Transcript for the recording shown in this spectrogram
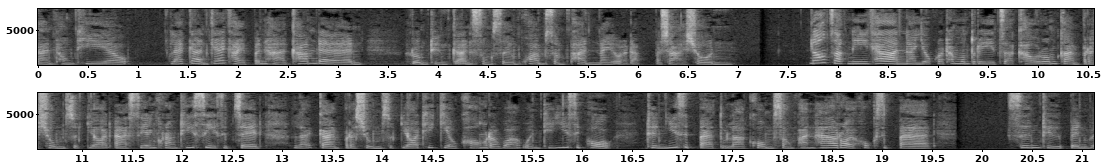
การท่องเที่ยว และการแก้ไขปัญหาข้ามแดน รวมถึงการส่งเสริมความสัมพันธ์ในระดับประชาชน นอกจากนี้ค่ะ นายกรัฐมนตรีจะเข้าร่วมการประชุมสุดยอดอาเซียนครั้งที่ 47 และการประชุมสุดยอดที่เกี่ยวข้องระหว่างวันที่ 26 ถึง 28 ตุลาคม 2568ซึ่งถือเป็นเว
